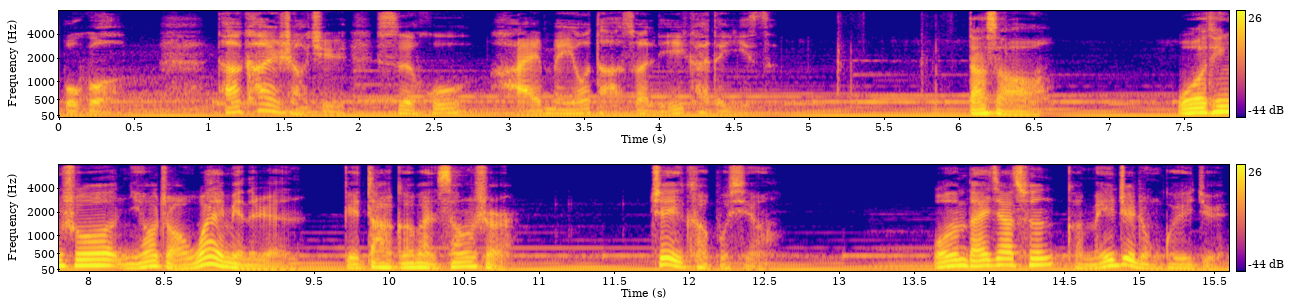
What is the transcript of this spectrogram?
不过，他看上去似乎还没有打算离开的意思。大嫂，我听说你要找外面的人给大哥办丧事儿，这可不行。我们白家村可没这种规矩。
